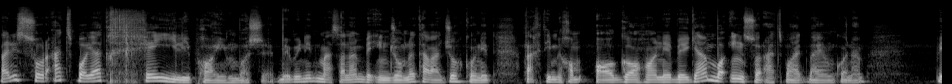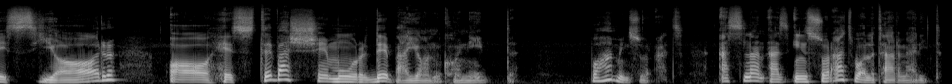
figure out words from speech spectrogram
ولی سرعت باید خیلی پایین باشه. ببینید مثلا به این جمله توجه کنید. وقتی می‌خوام آگاهانه بگم با این سرعت باید بیان کنم. بسیار آهسته و شمرده بیان کنید. با همین سرعت. اصلا از این سرعت بالاتر نرید.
